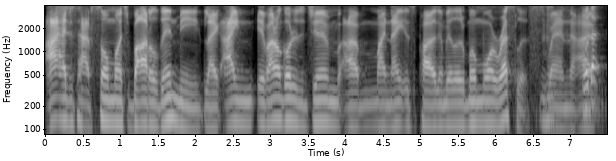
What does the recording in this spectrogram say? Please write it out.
I just have so much bottled in me. Like I, if I don't go to the gym, I, my night is probably gonna be a little bit more restless. When I, Mm-hmm. Well, that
